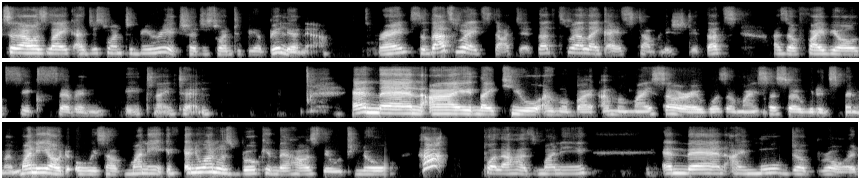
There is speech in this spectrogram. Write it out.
So i was like i just want to be rich. I just want to be a billionaire. Right? So that's where it started. That's where like i established it. That's as a five year old six seven eight nine ten and then I, like you, I'm a I'm a miser, or I was a miser, so I wouldn't spend my money. I would always have money. If anyone was broke in the house, they would know, ha, Paula has money. And then I moved abroad.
